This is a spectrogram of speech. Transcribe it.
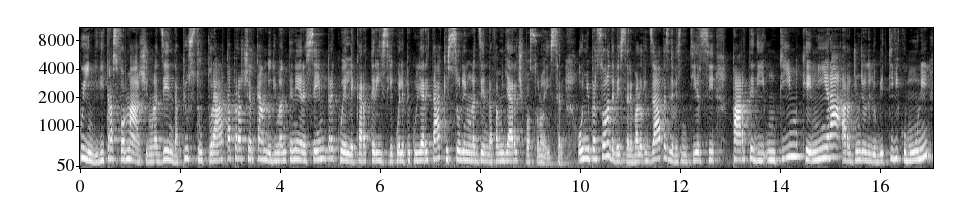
quindi di trasformarci in un'azienda più strutturata, però cercando di mantenere sempre quelle caratteristiche, quelle peculiarità che solo in un'azienda familiare ci possono essere. Ogni persona deve essere valorizzata, si deve sentirsi parte di un team che mira a raggiungere degli obiettivi comuni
